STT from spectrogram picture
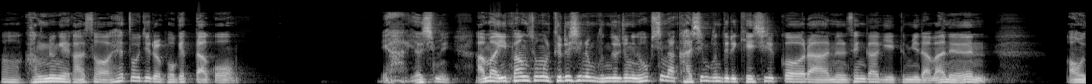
어, 강릉에 가서 해돋이를 보겠다고 야 열심히 아마 이 방송을 들으시는 분들 중에는 혹시나 가신 분들이 계실 거라는 생각이 듭니다만은 어,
